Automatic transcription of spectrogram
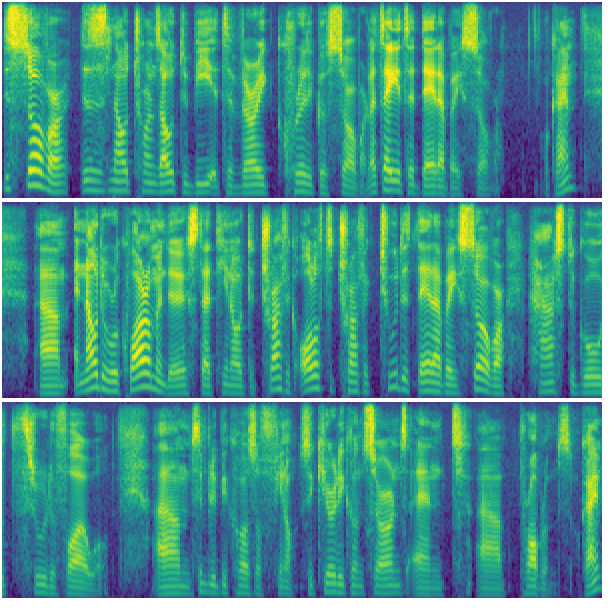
this server, this is now turns out to be it's a very critical server. Let's say it's a database server. Okay, um, and now the requirement is that you know the traffic, all of the traffic to this database server has to go through the firewall, um, simply because of you know security concerns and uh, problems. Okay,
